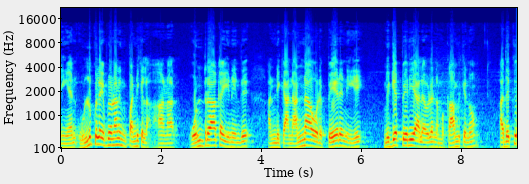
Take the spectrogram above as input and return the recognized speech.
நீங்கள் உள்ளுக்குள்ளே எப்படி வேணாலும் நீங்கள் பண்ணிக்கலாம். ஆனால் ஒன்றாக இணைந்து அன்றைக்கி அந்த அண்ணாவோட பேரணியை மிகப்பெரிய அளவில் நம்ம காமிக்கணும். அதுக்கு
